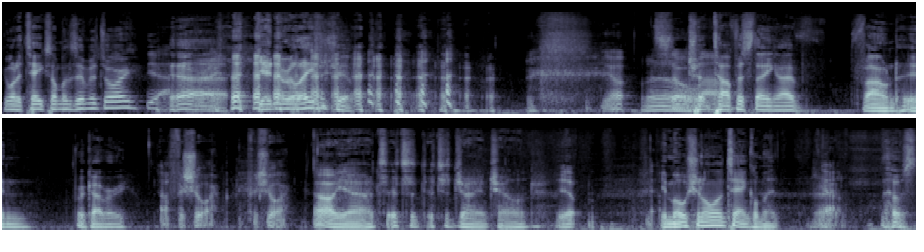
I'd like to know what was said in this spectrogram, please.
you want to take someone's inventory? Yeah. Get in a relationship. yep. Well, so T- um, toughest thing I've found in recovery. oh, for sure, for sure. Oh yeah, it's it's a it's a giant challenge. Yep. Emotional entanglement. Yeah. That was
